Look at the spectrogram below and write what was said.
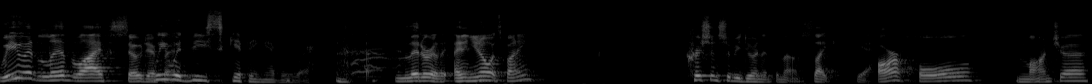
we would live life so different. We would be skipping everywhere. literally. And you know what's funny? Christians should be doing it the most. Like Yeah. our whole mantra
